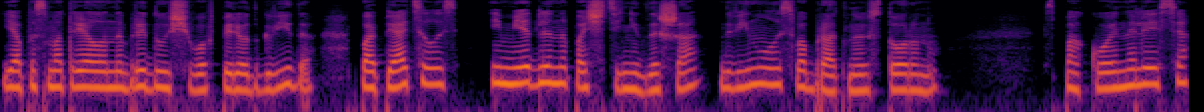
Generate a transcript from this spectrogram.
Я посмотрела на бредущего вперед Гвида, попятилась и, медленно, почти не дыша, двинулась в обратную сторону. «Спокойно, Леся.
